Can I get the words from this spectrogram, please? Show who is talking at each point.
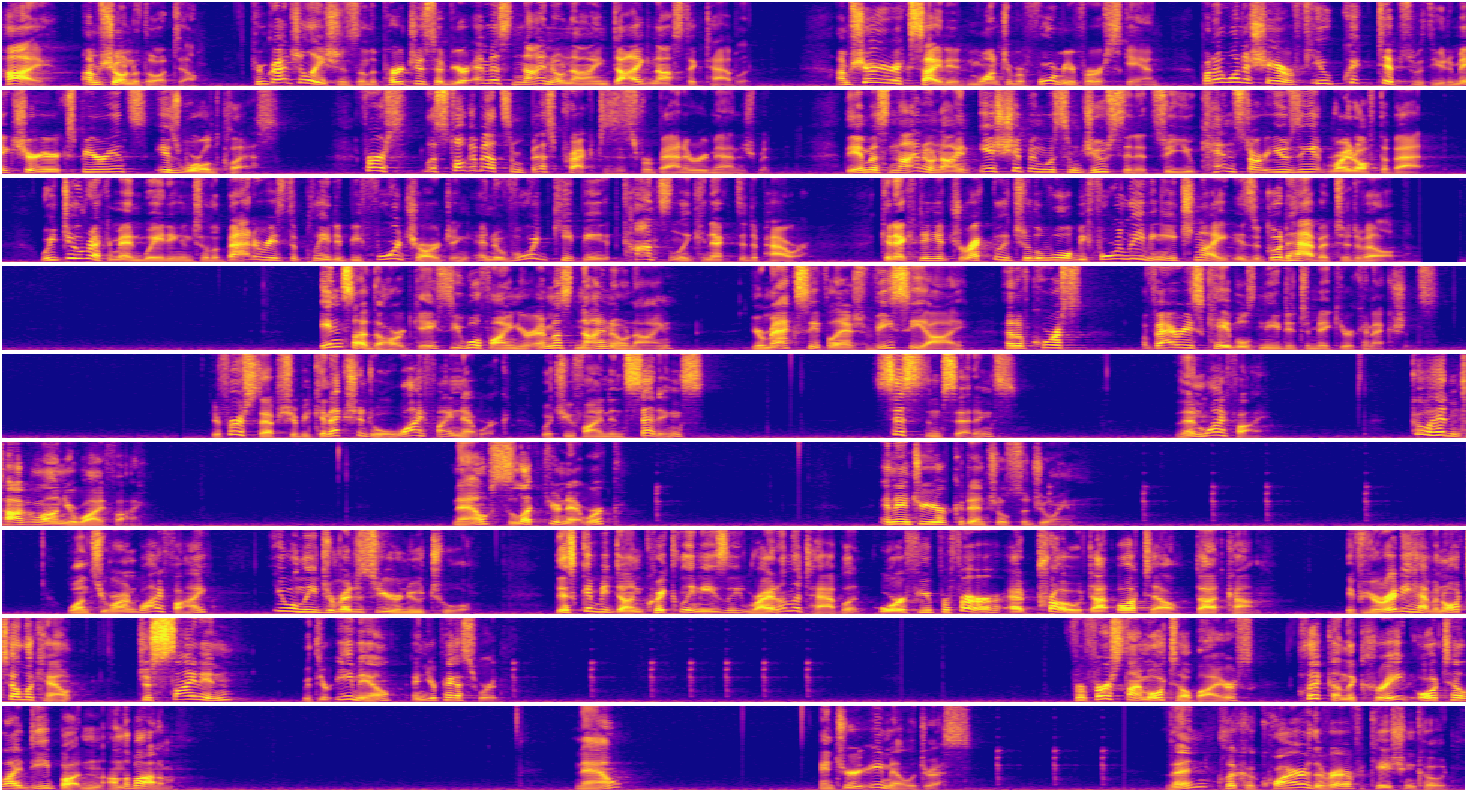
Speaker 1: Hi, I'm Sean with Autel. Congratulations on the purchase of your MS909 diagnostic tablet. I'm sure you're excited and want to perform your first scan, but I want to share a few quick tips with you to make sure your experience is world class. First, let's talk about some best practices for battery management. The MS909 is shipping with some juice in it, so you can start using it right off the bat. We do recommend waiting until the battery is depleted before charging and avoid keeping it constantly connected to power. Connecting it directly to the wall before leaving each night is a good habit to develop. Inside the hard case, you will find your MS909, your MaxiFlash VCI, and of course, various cables needed to make your connections. Your first step should be connection to a Wi-Fi network, which you find in Settings, System Settings, then Wi-Fi. Go ahead and toggle on your Wi-Fi. Now select your network and enter your credentials to join. Once you are on Wi-Fi, you will need to register your new tool. This can be done quickly and easily right on the tablet, or if you prefer, at pro.autel.com. If you already have an Autel account, just sign in with your email and your password. For first-time Autel buyers, click on the Create Autel ID button on the bottom. Now, enter your email address. Then click Acquire the verification code.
